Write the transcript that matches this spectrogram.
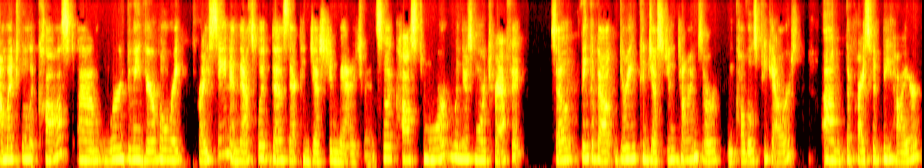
how much will it cost? Um, we're doing variable rate pricing, and that's what does that congestion management. So it costs more when there's more traffic. So think about during congestion times, or we call those peak hours, um, the price would be higher.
